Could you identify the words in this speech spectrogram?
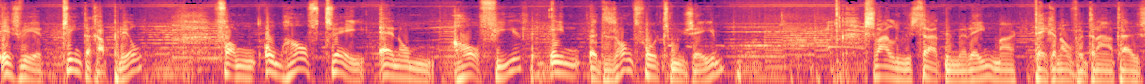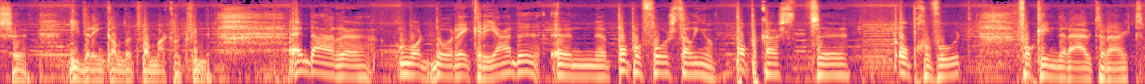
is weer 20 april. Van om half twee en om half vier in het Zandvoort Museum. Zwaluwestraat nummer 1, maar tegenover het raadhuis, eh, iedereen kan dat wel makkelijk vinden. En daar eh, wordt door Recreade een poppenvoorstelling, een poppenkast opgevoerd. Voor kinderen uiteraard.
